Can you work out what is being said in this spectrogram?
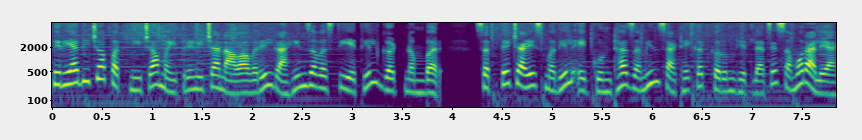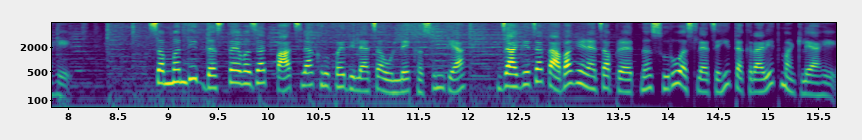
फिर्यादीच्या पत्नीच्या मैत्रिणीच्या नावावरील राहिंजवस्ती येथील गट नंबर सत्तेचाळीस मधील एक गुंठा जमीन साठेकत करून घेतल्याचे समोर आले आहे. संबंधित दस्तऐवजात पाच लाख रुपये दिल्याचा उल्लेख असून त्या जागेचा ताबा घेण्याचा प्रयत्न सुरू असल्याचेही तक्रारीत म्हटले आहे.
